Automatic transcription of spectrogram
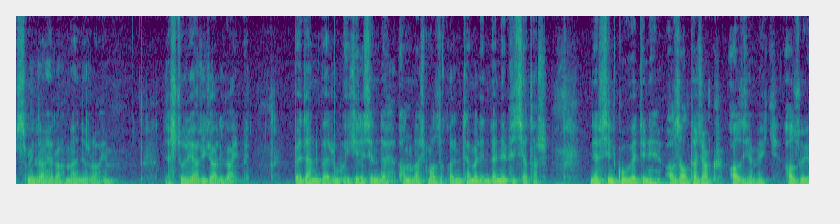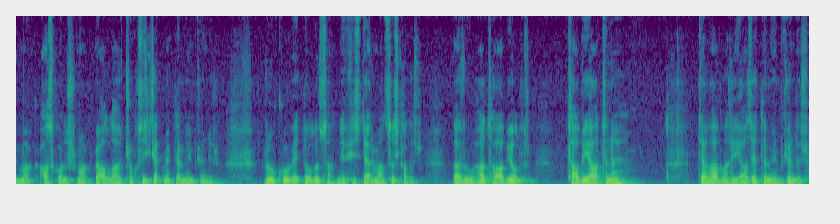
Bismillahirrahmanirrahim. Destur ya ricali gayb. Beden ve ruh ikilisinde anlaşmazlıkların temelinde nefis yatar. Nefsin kuvvetini azaltacak az yemek, az uyumak, az konuşmak ve Allah'ı çok zikretmekle mümkündür. Ruh kuvvetli olursa nefis dermansız kalır ve ruha tabi olur. Tabiatını devamı riyazetle mümkündür.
